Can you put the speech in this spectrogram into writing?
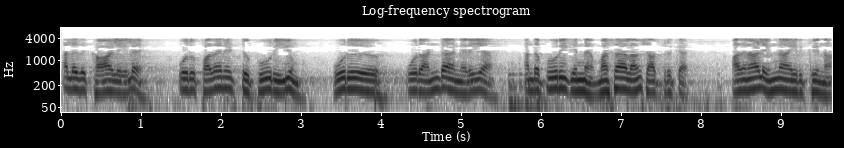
அல்லது காலையில ஒரு பதினெட்டு பூரியும் ஒரு ஒரு அண்டா நிறைய அந்த பூரிக்கு என்ன மசாலாவும் சாப்பிட்ருக்க அதனால என்ன ஆயிருக்குன்னா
